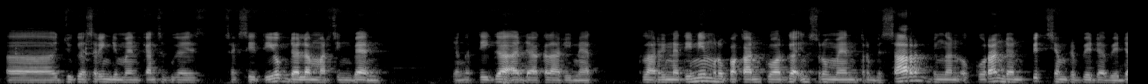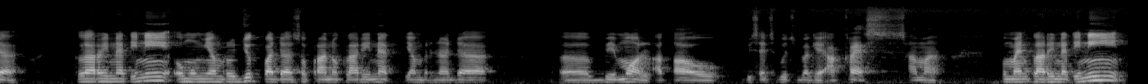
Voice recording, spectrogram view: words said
Uh, juga sering dimainkan sebagai seksi tiup dalam marching band. Yang ketiga ada klarinet. Klarinet ini merupakan keluarga instrumen terbesar dengan ukuran dan pitch yang berbeda-beda. Klarinet ini umumnya merujuk pada soprano klarinet yang bernada e, bemol atau bisa disebut sebagai akres sama. Pemain klarinet ini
